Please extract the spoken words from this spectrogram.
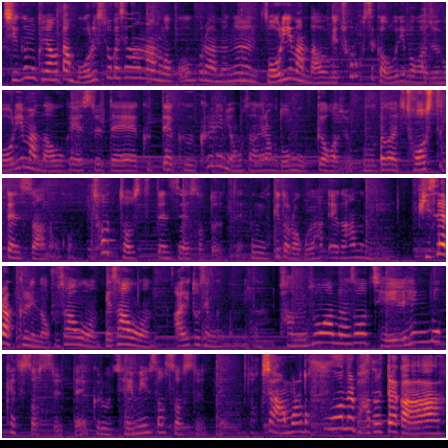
지금 그냥 딱 머릿속에 생각나는 거 꼽으라면은 머리만 나오게 초록색깔 옷 입어가지고 머리만 나오게 했을 때 그때 그 클립 영상이랑 너무 웃겨가지고 내가 이제 저스트 댄스 하는 거 첫 저스트 댄스 했었던 때 너무 웃기더라고요 애가 하는 게 비세라 클리너, 부사원, 대사원, 아이도 생각납니다. 방송하면서 제일 행복했었을 때, 그리고 재밌었었을 때, 혹시 아무래도 후원을 받을 때가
